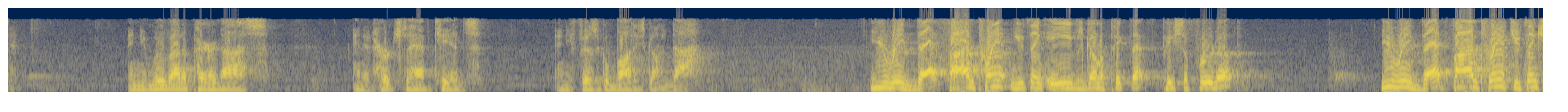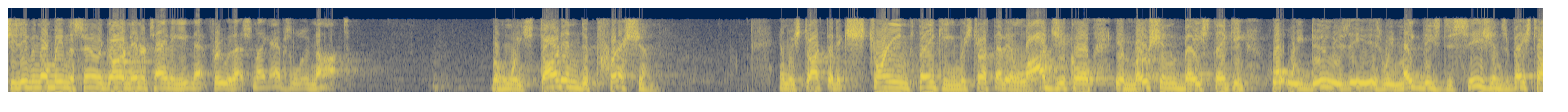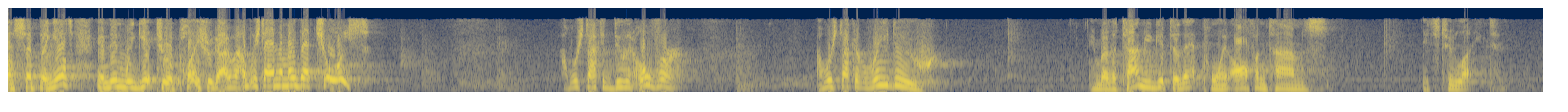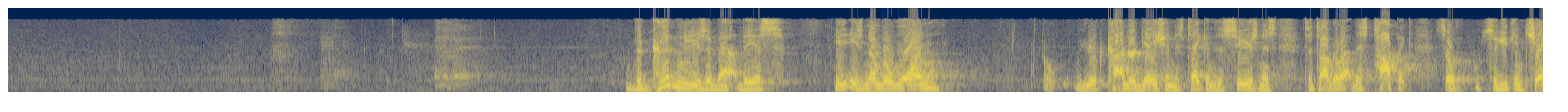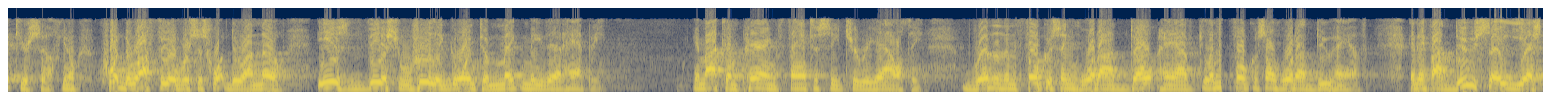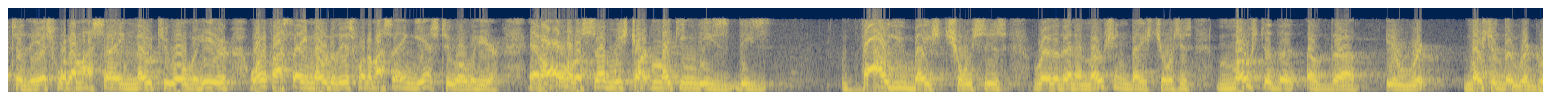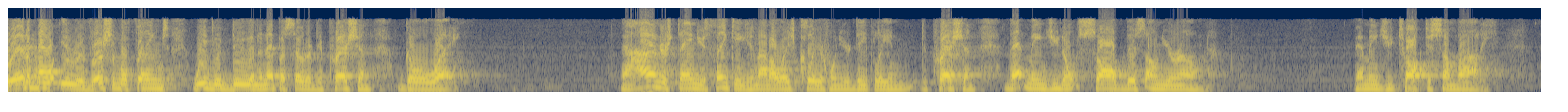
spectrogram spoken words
And you move out of paradise and it hurts to have kids and your physical body's going to die. You read that fine print, you think Eve's going to pick that piece of fruit up? You read that fine print, you think she's even going to be in the center of the garden entertaining eating that fruit with that snake? Absolutely not. But when we start in depression, and we start that extreme thinking, we start that illogical, emotion-based thinking, what we do is, is we make these decisions based on something else, and then we get to a place where we go, I wish I hadn't made that choice. I wish I could do it over. I wish I could redo. And by the time you get to that point, oftentimes it's too late. The good news about this is number one, your congregation has taken the seriousness to talk about this topic so, so you can check yourself. You know, what do I feel versus what do I know? Is this really going to make me that happy? Am I comparing fantasy to reality? Rather than focusing what I don't have, let me focus on what I do have. And if I do say yes to this, what am I saying no to over here? Or if I say no to this, what am I saying yes to over here? And all of a sudden we start making these, these value-based choices rather than emotion-based choices. Most of the, of the most of the regrettable, irreversible things we would do in an episode of depression go away. Now, I understand your thinking is not always clear when you're deeply in depression. That means you don't solve this on your own. That means you talk to somebody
